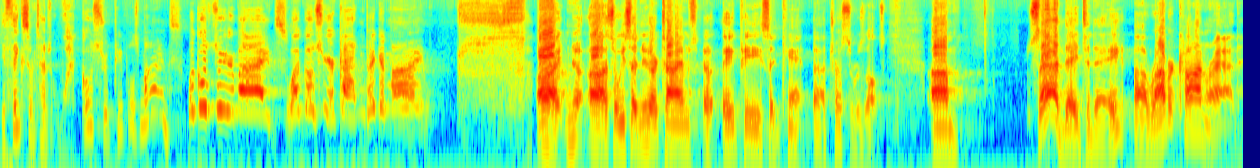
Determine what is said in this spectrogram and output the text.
you think sometimes what goes through people's minds? What goes through your minds? What goes through your cotton picking mind? All right. Uh, so we said New York Times, uh, AP said can't uh, trust the results. Um, sad day today. Uh, Robert Conrad.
